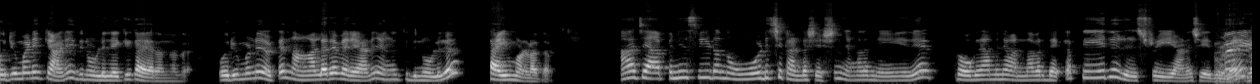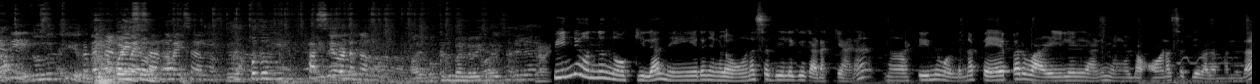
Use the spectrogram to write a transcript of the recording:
ഒരു മണിക്കാണ് ഇതിനുള്ളിലേക്ക് കയറുന്നത്. ഒരു മണി തൊട്ട് നാലര വരെയാണ് ഞങ്ങൾക്ക് ഇതിനുള്ളിൽ ടൈം ഉള്ളത്. ആ ജാപ്പനീസ് വീട് ഒന്ന് ഓടിച്ച് കണ്ട ശേഷം ഞങ്ങൾ നേരെ പ്രോഗ്രാമിന് വന്നവരുടെയൊക്കെ പേര് രജിസ്റ്റർ ചെയ്യുകയാണ് ചെയ്തത്. പിന്നെ ഒന്നും നോക്കിയില്ല. നേരെ ഞങ്ങൾ ഓണസദ്യയിലേക്ക് കടക്കുകയാണ്. നാട്ടിൽ നിന്ന് കൊണ്ടുവന്ന പേപ്പർ വാഴയിലാണ് ഞങ്ങളുടെ ഓണസദ്യ വിളമ്പുന്നത്.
